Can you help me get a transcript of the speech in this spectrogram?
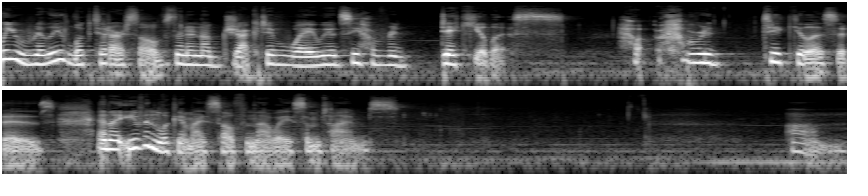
we really looked at ourselves in an objective way, we would see how ridiculous, how, how ridiculous it is. And I even look at myself in that way sometimes. Um,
